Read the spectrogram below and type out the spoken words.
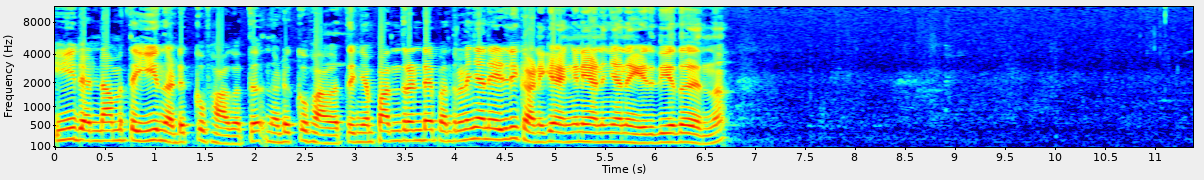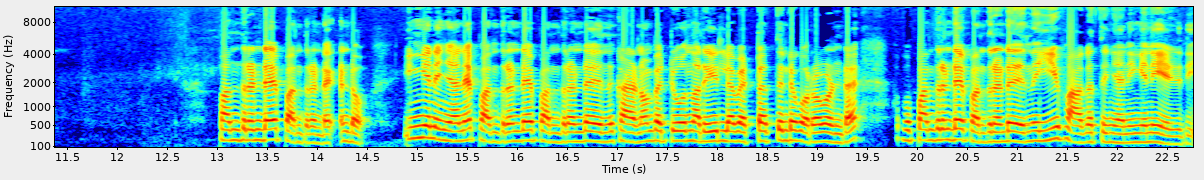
ഈ രണ്ടാമത്തെ ഈ നടുക്ക് ഭാഗത്ത് നടുക്ക് ഭാഗത്ത് ഞാൻ പന്ത്രണ്ട് പന്ത്രണ്ട് ഞാൻ എഴുതി കാണിക്കാം എങ്ങനെയാണ് ഞാൻ എഴുതിയത് എന്ന്. പന്ത്രണ്ട് പന്ത്രണ്ട് ഉണ്ടോ ഇങ്ങനെ ഞാൻ പന്ത്രണ്ട് പന്ത്രണ്ട് എന്ന് കാണാൻ പറ്റുമോ എന്നറിയില്ല. വെട്ടത്തിന്റെ കുറവുണ്ട്. അപ്പോൾ പന്ത്രണ്ട് പന്ത്രണ്ട് എന്ന് ഈ ഭാഗത്ത് ഞാൻ ഇങ്ങനെ എഴുതി.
